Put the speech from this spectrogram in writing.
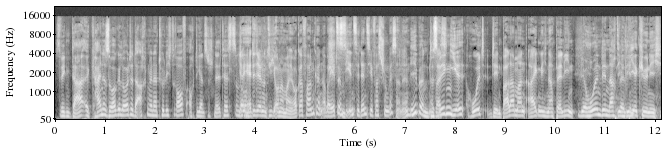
Deswegen da äh, keine Sorge, Leute, da achten wir natürlich drauf. Auch die ganzen Schnelltests und ja, so. Ja, ihr hättet ja natürlich auch nach Mallorca fahren können, aber jetzt Stimmt. ist die Inzidenz hier fast schon besser, ne? Eben, das deswegen. Heißt, ihr holt den Ballermann eigentlich nach Berlin. Wir holen den nach den Berlin. Den Bierkönig.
